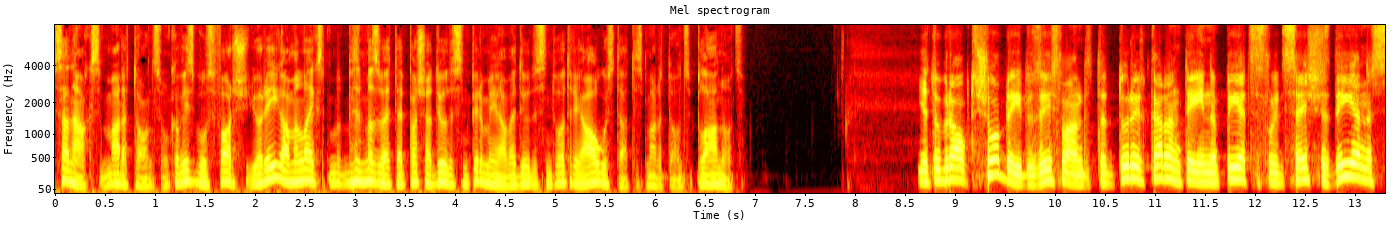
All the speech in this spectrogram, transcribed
sanāks maratons un ka viss būs forši. Jo Rīgā, man liekas, mazliet tajā pašā 21. vai 22. augustā tas maratons ir plānots. Ja tu brauktu šobrīd uz Islandi, tad tur ir karantīna 5 līdz 6 dienas,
